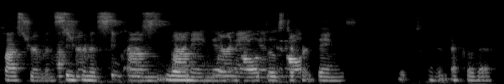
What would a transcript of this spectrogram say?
classroom and classroom, synchronous, synchronous um, learning, learning, and all of those different things. Oops, I didn't echo there.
